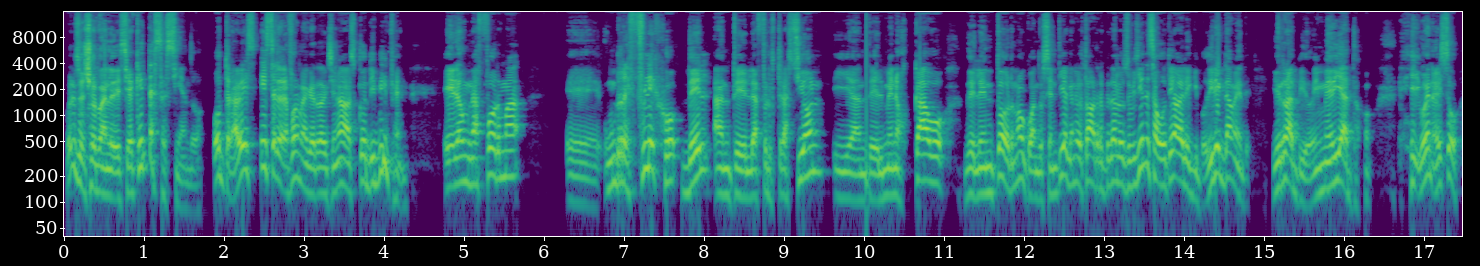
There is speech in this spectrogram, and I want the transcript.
Por eso Jordan le decía, ¿qué estás haciendo? Otra vez, esa era la forma en que reaccionaba Scottie Pippen. Era una forma eh, un reflejo de él ante la frustración y ante el menoscabo del entorno, cuando sentía que no lo estaban respetando lo suficiente, saboteaba al equipo directamente y rápido, inmediato. Y bueno, eso,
